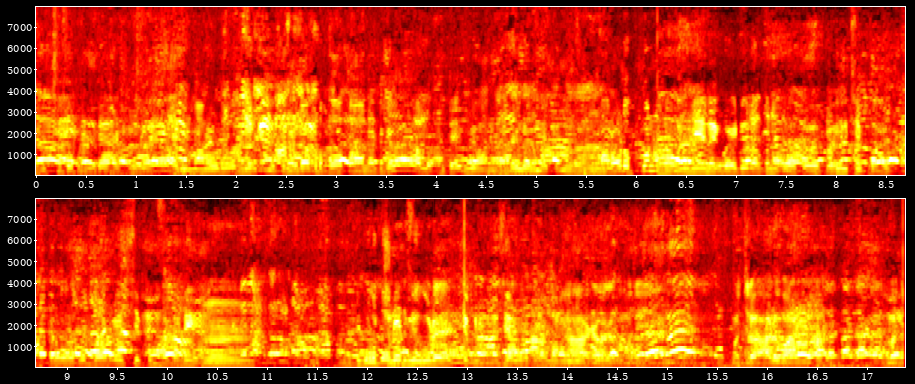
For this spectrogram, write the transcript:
వచ్చేటప్పుడు అంటే యాక్చువల్గా అది మనోడు మీరు ఎప్పుడంటే అప్పుడు పోతా అన్నట్టుగా వాళ్ళు అంటే మేము మనోడు ఒప్పుకున్నాం బయటకు రాతున్నాం. నువ్వు చెప్పాం. అక్కడ వరకు బోర్డు వేసి చెప్పాం ఆల్రెడీ. కూర్చున్నాడు మీ కూడా చెప్పినా మధ్యలో ఆడు బాగానే ఉంటుంది.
